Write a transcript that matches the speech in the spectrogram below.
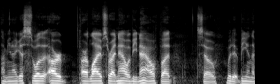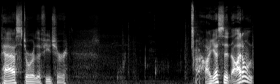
I mean, I guess well, our our lives right now would be now, but so would it be in the past or the future? I guess it. I don't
